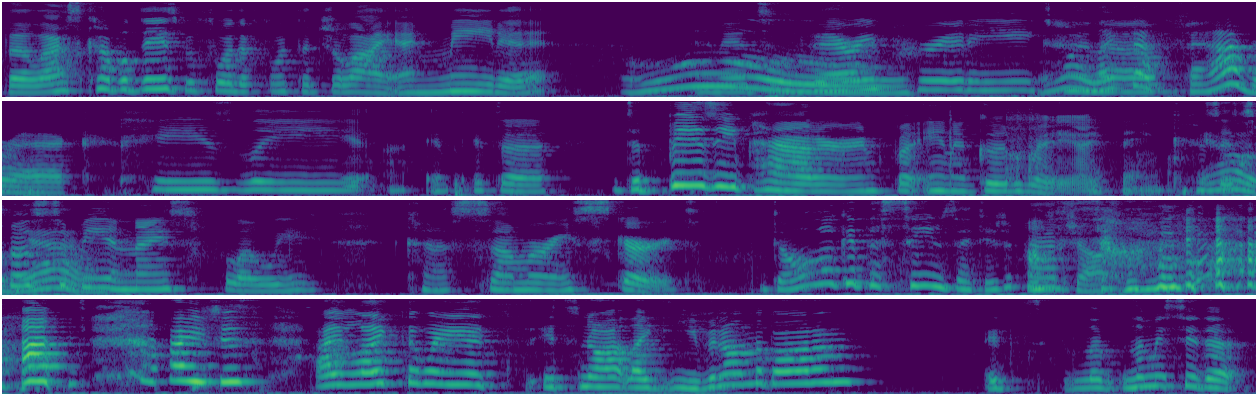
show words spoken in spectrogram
the last couple days before the Fourth of July, I made it, Oh, and it's very pretty. Ooh, I like that fabric. paisley. It, it's a it's a busy pattern, but in a good way, I think, because Oh, it's supposed to be a nice, flowy, kind of summery skirt. Don't look at the seams. I did a bad job. I just I like the way it's it's not like even on the bottom. It's let, let me see that.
